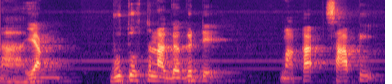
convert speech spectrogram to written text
Nah yang butuh tenaga gede maka sapi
